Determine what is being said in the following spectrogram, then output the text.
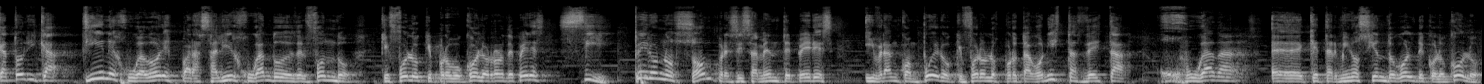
Católica tiene jugadores para salir jugando desde el fondo, que fue lo que provocó el error de Pérez, sí, pero no son precisamente Pérez y Branco Ampuero, que fueron los protagonistas de esta jugada eh, que terminó siendo gol de Colo Colo.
